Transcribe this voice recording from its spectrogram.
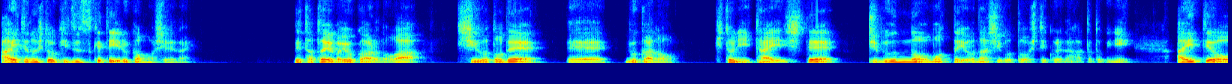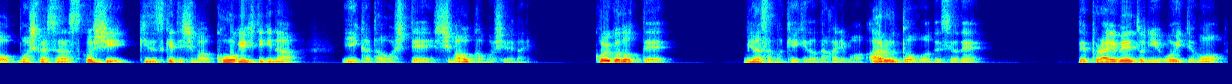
相手の人を傷つけているかもしれない。で、例えばよくあるのが、仕事で、えー、部下の人に対して自分の思ったような仕事をしてくれなかった時に、相手をもしかしたら少し傷つけてしまう攻撃的な言い方をしてしまうかもしれない。こういうことって皆さんの経験の中にもあると思うんですよね。で、プライベートにおいても、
